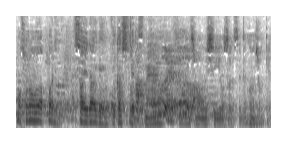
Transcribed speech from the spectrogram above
あ、まあそれをやっぱり最大限生かしてですね。それが一番美味しい要素ですよね、この条件。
